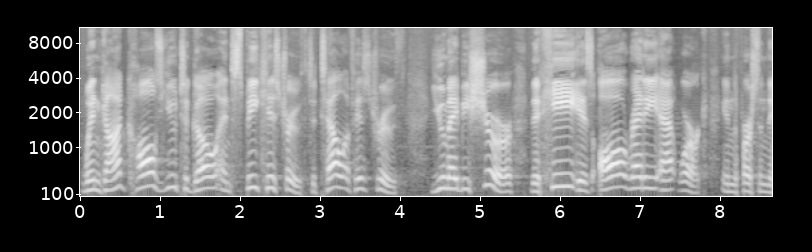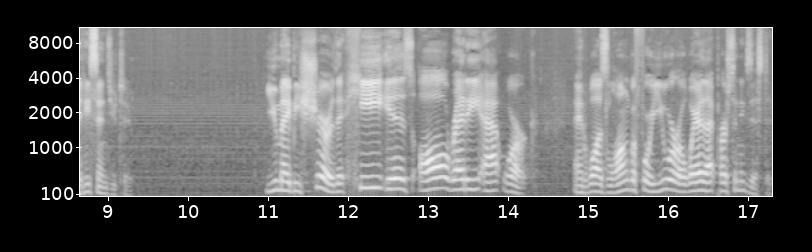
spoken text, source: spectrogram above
When God calls you to go and speak his truth, to tell of his truth, you may be sure that he is already at work in the person that he sends you to you may be sure that He is already at work and was long before you were aware that person existed.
